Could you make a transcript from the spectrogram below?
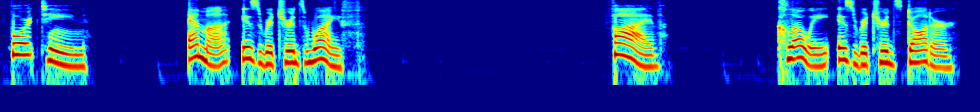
14. Emma is Richard's wife. 5. Chloe is Richard's daughter.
